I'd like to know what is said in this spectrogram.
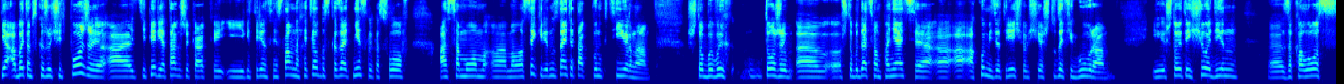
Я об этом скажу чуть позже, а теперь я так же, как и Екатерина Станиславовна, хотел бы сказать несколько слов о самом э, Малосекере, ну, знаете, так пунктирно, чтобы вы тоже, э, чтобы дать вам понять, о ком идет речь вообще, что за фигура, и что это еще один заколос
